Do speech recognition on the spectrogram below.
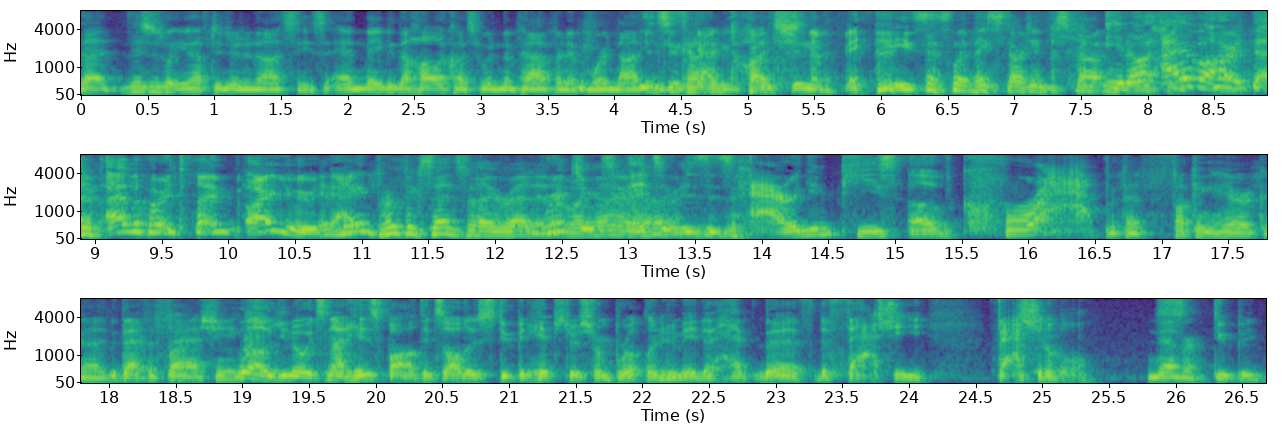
that this is what you have to do to Nazis, and maybe the Holocaust wouldn't have happened if more Nazis had gotten gotten punched in the face. when they started spouting. You know, bullshit. I have a hard time. I have a hard time arguing with It that. made perfect sense when I read it. Richard like, "Oh, Spencer is this arrogant piece of crap. with that fucking haircut, With that the fuck- fashy. Well, you know, it's not his fault. It's all those stupid hipsters from Brooklyn who made the the the fashy fashionable. Never. Stupid.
